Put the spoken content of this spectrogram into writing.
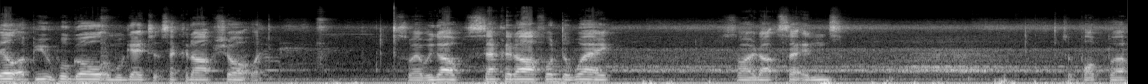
Still a beautiful goal and we'll get to the second half shortly. So here we go, second half underway. Sorry that settings. To Pogba.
